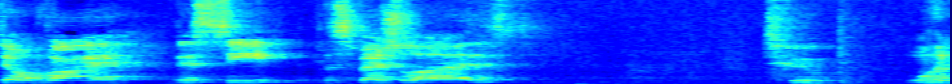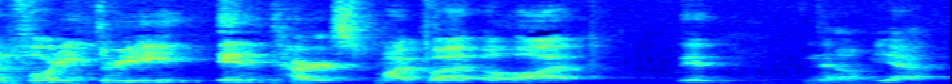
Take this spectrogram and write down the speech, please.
don't buy this seat, the Specialized Toupé 143. It hurts my butt a lot. It, no, yeah.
